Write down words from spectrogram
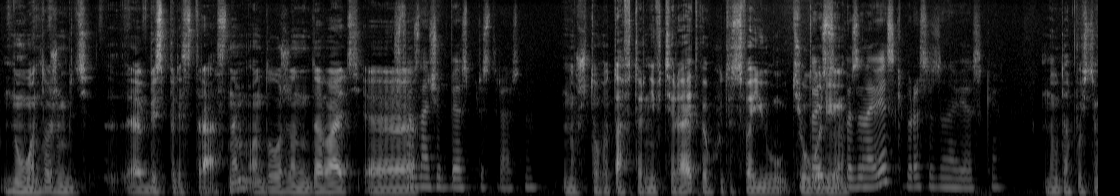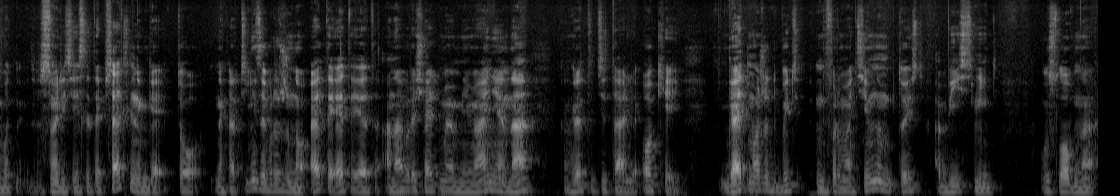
Ну, он должен быть э, беспристрастным, он должен давать, э, Что значит беспристрастным? Ну, что вот автор не втирает какую-то свою Ну, То есть теорию. типа занавески, просто занавески. Ну, допустим, вот, смотрите, если это описательный гайд, то на картине изображено это, это и это. Она обращает мое внимание на конкретные детали. Окей. Гайд может быть информативным, то есть объяснить. Условно,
